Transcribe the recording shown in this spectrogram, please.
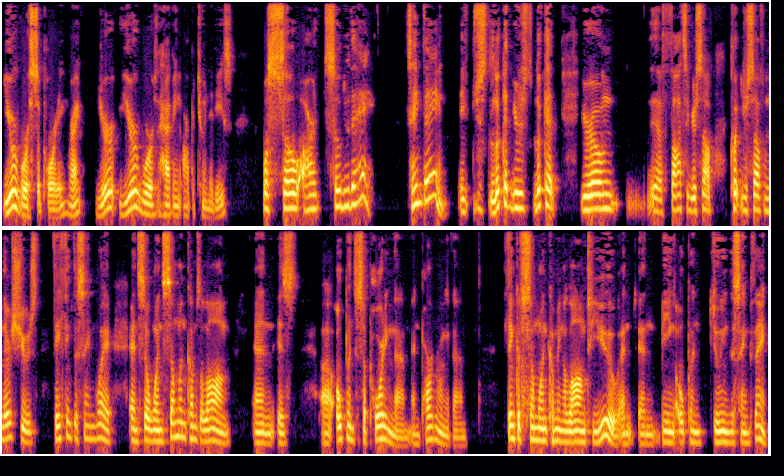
You're worth supporting, right? You're you're worth having opportunities. Well, so are so do they. Same thing. You just look at your look at your own you know, thoughts of yourself. Put yourself in their shoes. They think the same way. And so when someone comes along and is uh, open to supporting them and partnering with them, think of someone coming along to you and and being open, doing the same thing.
